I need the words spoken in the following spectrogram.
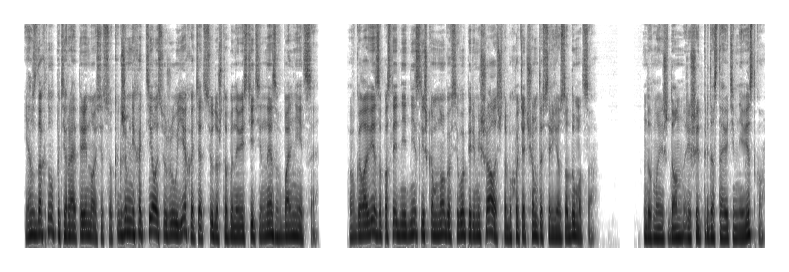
Я вздохнул, потирая переносицу. Как же мне хотелось уже уехать отсюда, чтобы навестить Инес в больнице. В голове за последние дни слишком много всего перемешалось, чтобы хоть о чем-то всерьез задуматься. Думаешь, Дон решит предоставить им невестку?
